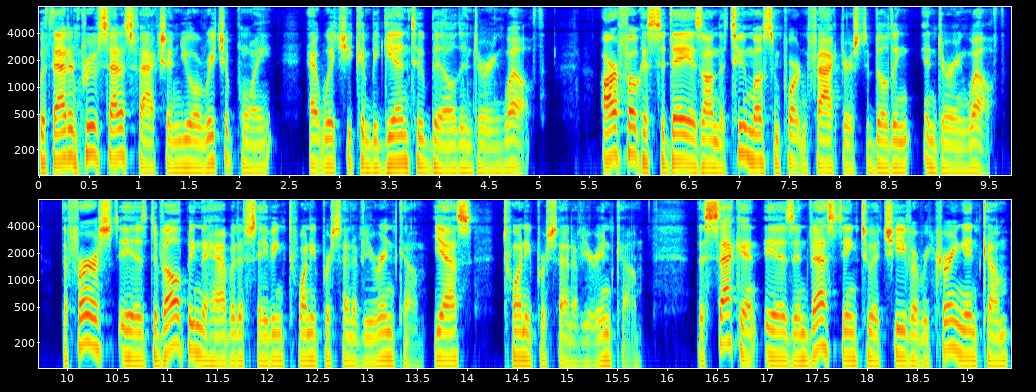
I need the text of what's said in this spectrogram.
With that improved satisfaction, you will reach a point at which you can begin to build enduring wealth. Our focus today is on the two most important factors to building enduring wealth. The first is developing the habit of saving 20% of your income. Yes, 20% of your income. The second is investing to achieve a recurring income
